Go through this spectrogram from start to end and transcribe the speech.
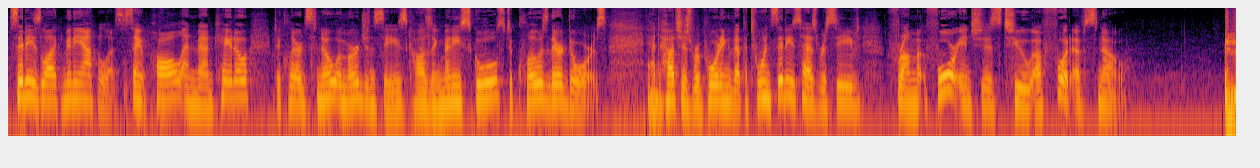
Cities like Minneapolis, St. Paul, and Mankato declared snow emergencies, causing many schools to close their doors. And Hutch is reporting that the Twin Cities has received from four inches to a foot of snow. That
